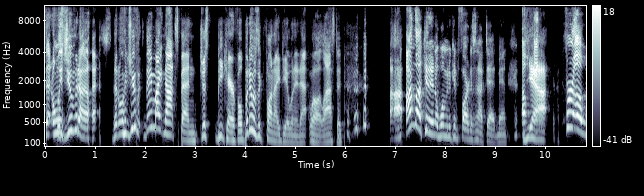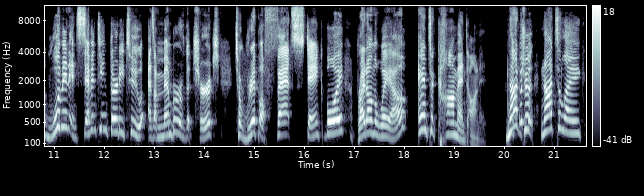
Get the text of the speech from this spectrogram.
That only Well, juvenile has. that only you they might not spend. Just be careful. But it was a fun idea when it well it lasted. I'm not getting a woman who can fart is not dead, man. Uh, yeah, for a woman in 1732 as a member of the church to rip a fat stank boy right on the way out. and to comment on it, not just not to like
